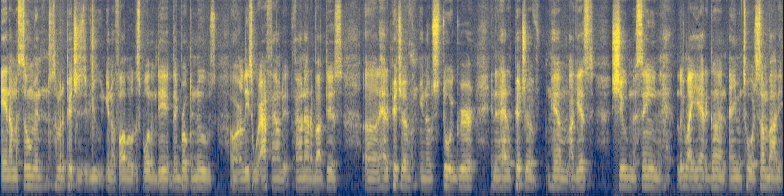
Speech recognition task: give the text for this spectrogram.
and I'm assuming some of the pictures, if you you know follow the Spoiling Dead, they broke the news, or at least where I found it, found out about this. Uh, they had a picture of you know Stuart Greer, and then they had a picture of him, I guess shooting a scene. Looked like he had a gun aiming towards somebody.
